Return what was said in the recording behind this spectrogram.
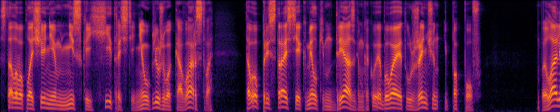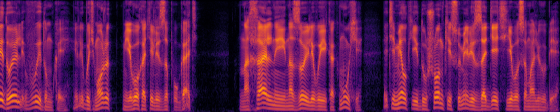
стала воплощением низкой хитрости, неуклюжего коварства, того пристрастия к мелким дрязгам, какое бывает у женщин и попов. Была ли дуэль выдумкой, или, быть может, его хотели запугать? Нахальные и назойливые, как мухи, эти мелкие душонки сумели задеть его самолюбие,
